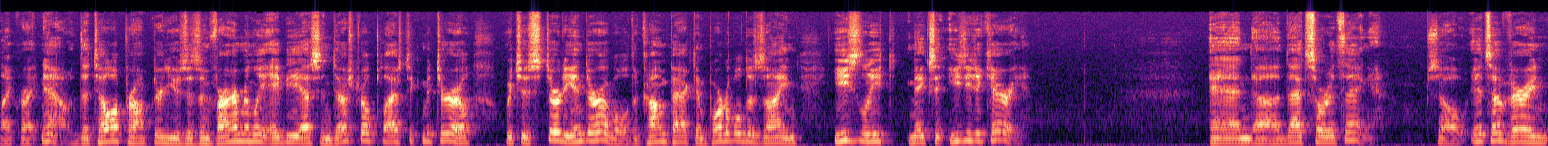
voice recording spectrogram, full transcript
like right now. The teleprompter uses environmentally ABS industrial plastic material, which is sturdy and durable. The compact and portable design easily makes it easy to carry. And uh, that sort of thing. So it's a very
